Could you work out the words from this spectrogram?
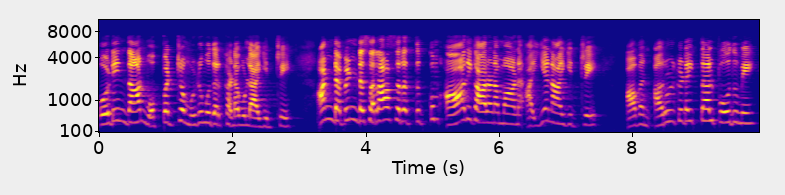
ஒடிந்தான் ஒப்பற்ற முழுமுதற் கடவுளாயிற்றே அண்ட பிண்ட சராசரத்துக்கும் ஆதி காரணமான ஐயனாயிற்றே. அவன் அருள் கிடைத்தால் போதுமே.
